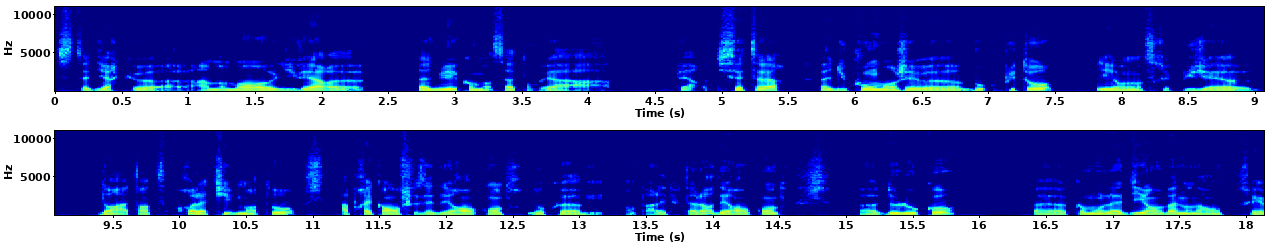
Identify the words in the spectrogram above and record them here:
C'est-à-dire qu'à un moment, l'hiver, la nuit commençait à tomber à vers 17 heures. Bah, du coup, on mangeait beaucoup plus tôt et on se réfugiait dans la tente relativement tôt. Après, quand on faisait des rencontres, donc on parlait tout à l'heure des rencontres de locaux, comme on l'a dit, en van, on a rencontré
